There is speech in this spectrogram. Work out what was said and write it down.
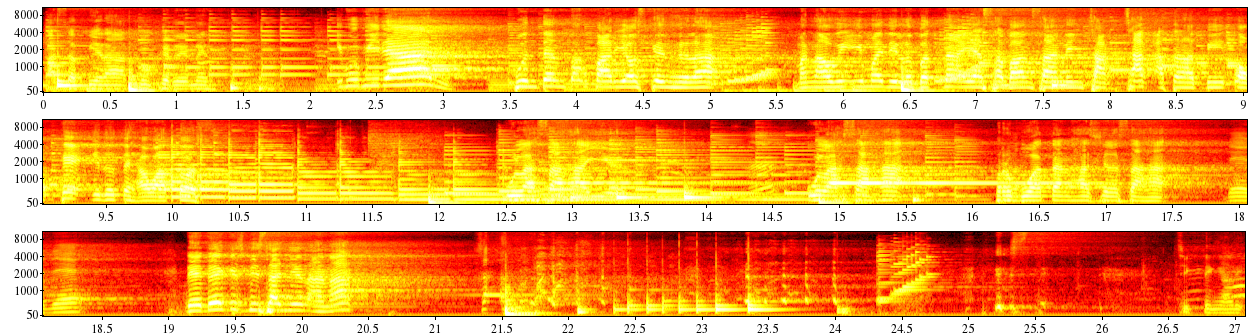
Asa piraku kereuneuh. Ibu bidan, punten Bang parioskeun heula. Manawi ieu mah di lebetna aya sabangsa ning cak-cak atau nabi toke gitu teh hawatos. Ulah saha ieu? Hah? Ulah saha? Perbuatan hasil saha? Dede. Dede geus bisa nyin anak. Cik tingali.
